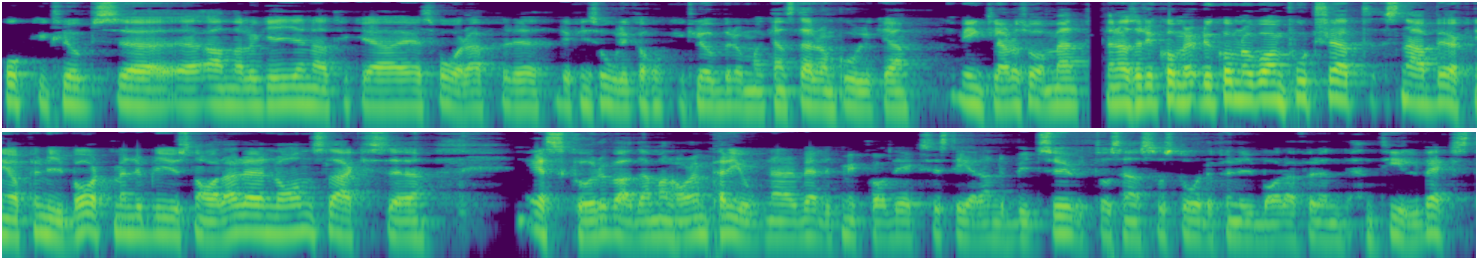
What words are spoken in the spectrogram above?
Hockeyklubbsanalogierna tycker jag är svåra för det, det, finns olika hockeyklubbar och man kan ställa dem på olika vinklar och så. Men, men alltså det, kommer, det kommer att vara en fortsatt snabb ökning av förnybart men det blir ju snarare någon slags eh, S-kurva där man har en period när väldigt mycket av det existerande byts ut och sen så står det förnybara för en, en tillväxt.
